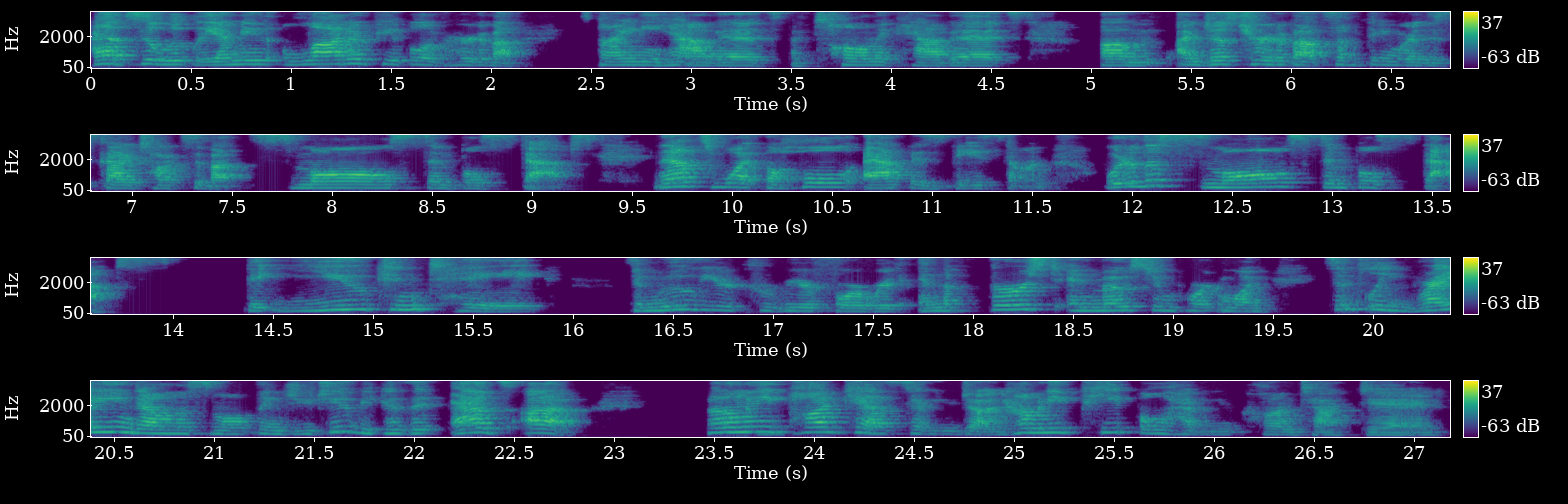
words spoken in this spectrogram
Absolutely. I mean a lot of people have heard about tiny habits atomic habits um, i just heard about something where this guy talks about small simple steps and that's what the whole app is based on what are the small simple steps that you can take to move your career forward and the first and most important one simply writing down the small things you do because it adds up how many podcasts have you done? How many people have you contacted?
